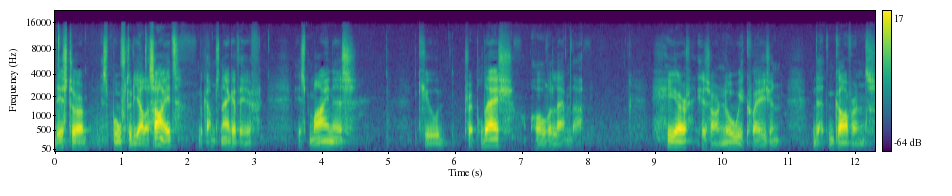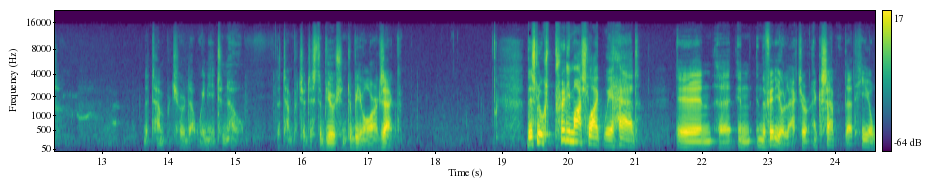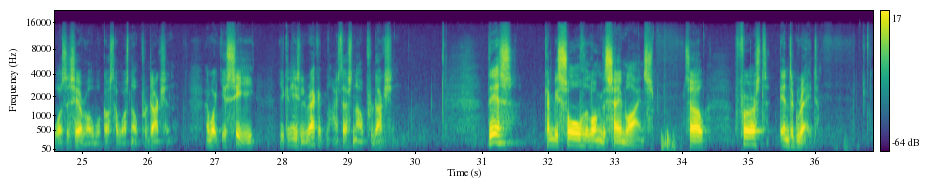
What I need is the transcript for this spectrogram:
This term is moved to the other side, becomes negative, is minus q triple dash over lambda. Here is our new equation that governs the temperature that we need to know, the temperature distribution to be more exact. This looks pretty much like we had in, uh, in, in the video lecture, except that here was a zero because there was no production. And what you see, you can easily recognize there's no production. This can be solved along the same lines. So first integrate,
